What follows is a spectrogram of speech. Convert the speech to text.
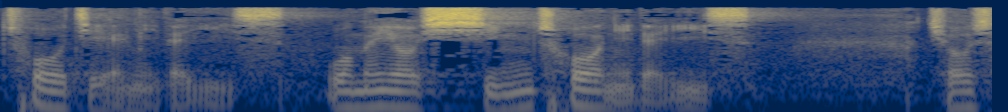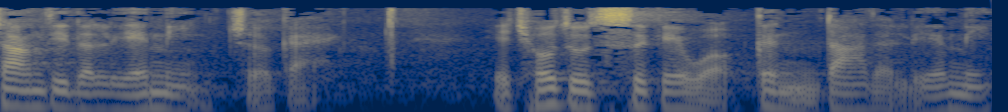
错解你的意思，我们有行错你的意思。求上帝的怜悯遮盖。也求主赐给我更大的怜悯，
